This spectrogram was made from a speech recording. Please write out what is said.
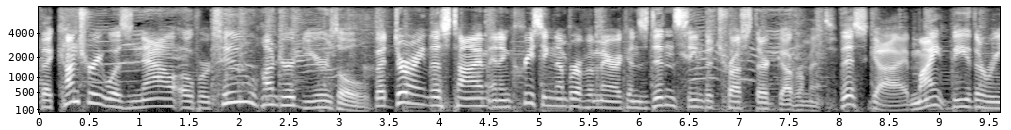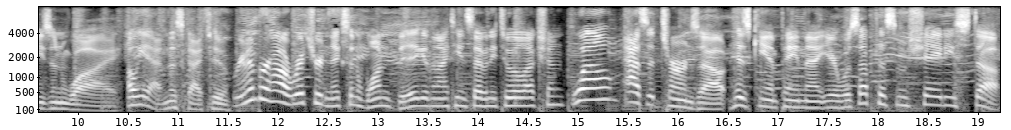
The country was now over 200 years old, but during this time, an increasing number of Americans didn't seem to trust their government. This guy might be the reason why. Oh, yeah, and this guy too. Remember how Richard Nixon won big in the 1972 election? Well, as it turns out, his campaign that year was up to some shady stuff.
